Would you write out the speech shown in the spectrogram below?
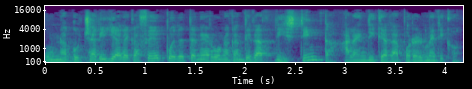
Una cucharilla de café puede tener una cantidad distinta a la indicada por el médico.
